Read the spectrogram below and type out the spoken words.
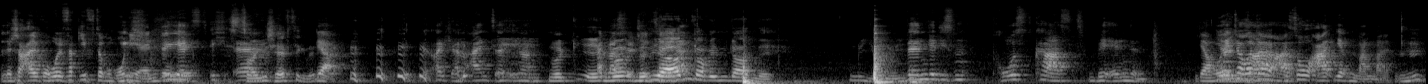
Das ist ja Alkoholvergiftung ohne Ende. Jetzt, ich, Das Zeug ähm, ist heftig, ne? Ja. euch an eins erinnern. Nur, äh, An was nur, du Haaren erinnern? glaube ich den. Ui, ui. Wenn wir diesen Prostcast beenden, Ja, heute Irgendwann oder? mal. Achso, ah, irgendwann mal. Mhm.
